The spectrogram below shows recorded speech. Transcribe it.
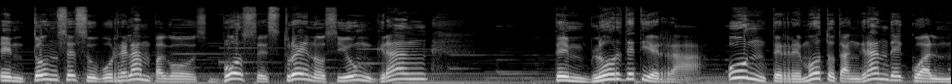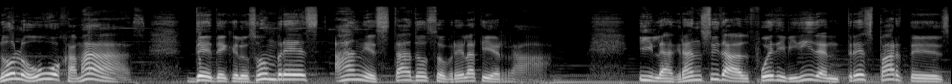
Entonces hubo relámpagos, voces, truenos y un gran temblor de tierra, un terremoto tan grande cual no lo hubo jamás, desde que los hombres han estado sobre la tierra y la gran ciudad fue dividida en tres partes,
